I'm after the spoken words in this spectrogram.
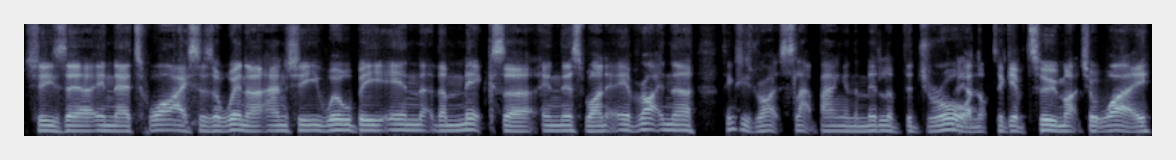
she's uh, in there twice as a winner, and she will be in the mix uh, in this one. Eh, right in the, I think she's right slap bang in the middle of the draw. Yeah. Not to give too much away,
